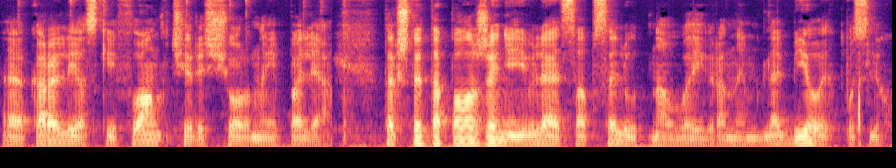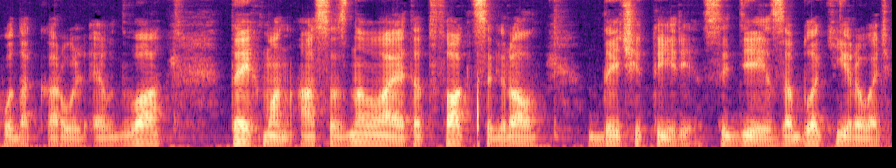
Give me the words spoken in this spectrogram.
королевский фланг через черные поля. Так что это положение является абсолютно выигранным для белых. После хода король f2 Тейхман, осознавая этот факт, сыграл d4 с идеей заблокировать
